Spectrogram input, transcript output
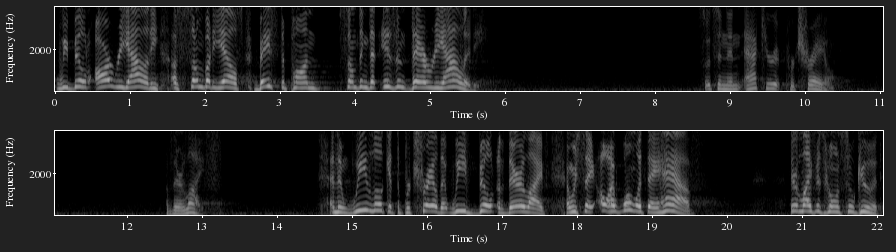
we build our reality of somebody else based upon something that isn't their reality. So it's an inaccurate portrayal of their life. And then we look at the portrayal that we've built of their life and we say, oh, I want what they have. Their life is going so good,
